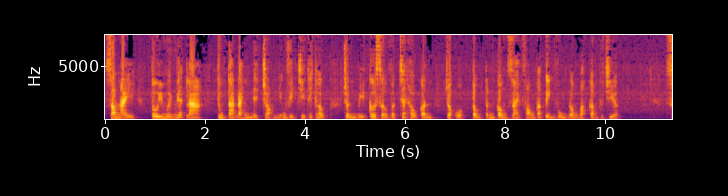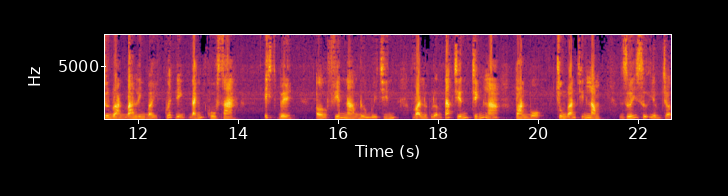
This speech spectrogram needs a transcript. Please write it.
Sau này, tôi mới biết là chúng ta đánh để chọn những vị trí thích hợp, chuẩn bị cơ sở vật chất hậu cần cho cuộc tổng tấn công giải phóng các tỉnh vùng Đông Bắc Campuchia. Sư đoàn 307 quyết định đánh khu xa XB ở phía nam đường 19 và lực lượng tác chiến chính là toàn bộ Trung đoàn 95 dưới sự yểm trợ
